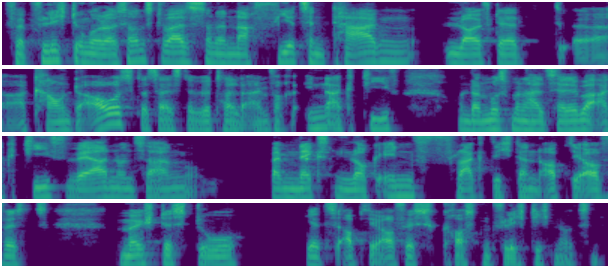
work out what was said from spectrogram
Verpflichtung oder sonst was, sondern nach 14 Tagen läuft der äh, Account aus. Das heißt, er wird halt einfach inaktiv und dann muss man halt selber aktiv werden und sagen, beim nächsten Login fragt dich dann OptiOffice, möchtest du jetzt OptiOffice kostenpflichtig nutzen.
